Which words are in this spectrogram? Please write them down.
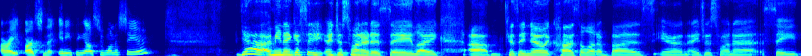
All right, Archana, anything else you want to share? Yeah, I mean, I guess I, I just wanted to say, like, because um, I know it caused a lot of buzz, and I just want to say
